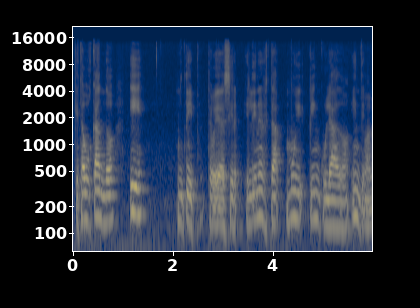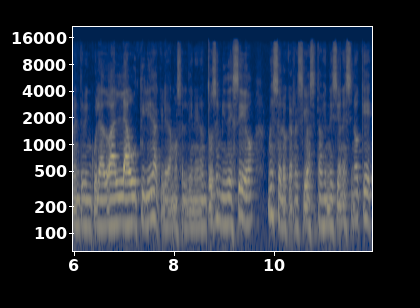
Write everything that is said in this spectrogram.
que estás buscando y un tip, te voy a decir, el dinero está muy vinculado, íntimamente vinculado a la utilidad que le damos al dinero. Entonces mi deseo no es solo que recibas estas bendiciones, sino que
